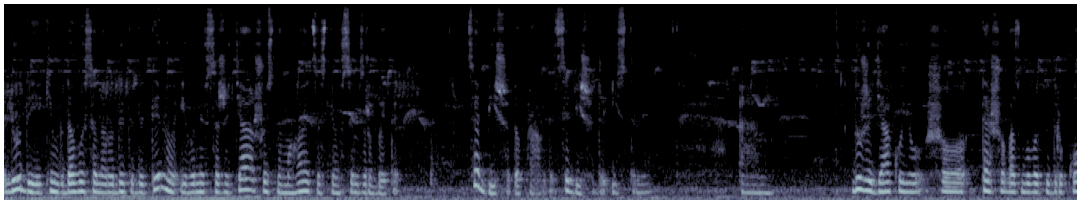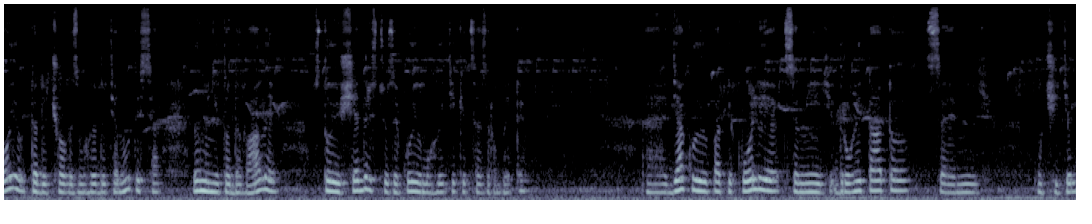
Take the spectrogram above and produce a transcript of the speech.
люди, яким вдалося народити дитину, і вони все життя щось намагаються з тим всім зробити. Це більше до правди, це більше до істини. Ем, Дуже дякую, що те, що у вас було під рукою, те, до чого ви змогли дотягнутися, ви мені то давали з тою щедрістю, з якою могли тільки це зробити. Е, Дякую папі Колі, це мій другий тато, це мій учитель,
